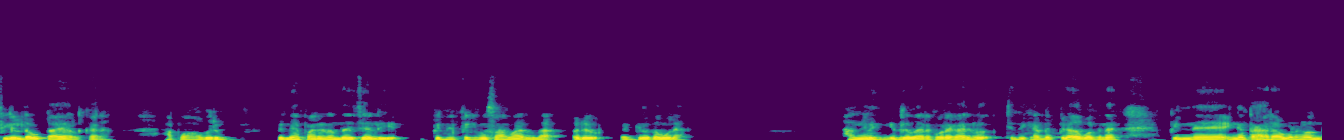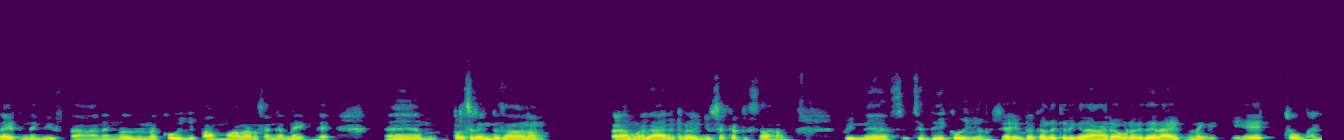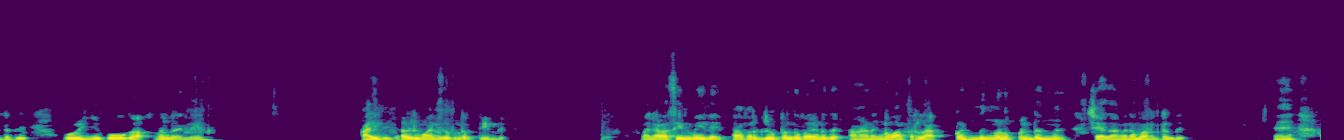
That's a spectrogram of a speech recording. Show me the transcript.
ഫീൽഡ് ഔട്ടായ ആൾക്കാരാണ് അപ്പോൾ അവരും പിന്നെ പറയണത് എന്താ വെച്ചാൽ പിന്നെ ഫേമസ് ആവാനുള്ള ഒരു വ്യഗ്രത മൂല. അങ്ങനെ ഇതിൽ വേറെ കുറേ കാര്യങ്ങൾ ചിന്തിക്കാറുണ്ട്. പിന്നെ അതുപോലെ തന്നെ പിന്നെ ഇങ്ങനത്തെ ആരോപണങ്ങൾ ഉണ്ടായിട്ടുണ്ടെങ്കിൽ സ്ഥാനങ്ങളിൽ നിന്നൊക്കെ ഒഴിഞ്ഞ് ഇപ്പം അമ്മ എന്ന് പറഞ്ഞ സംഘടനയിലെ പ്രസിഡന്റ് സ്ഥാനം നമ്മളെ ലാലട്ടൻ ഒഴിഞ്ഞു സെക്രട്ടറി സ്ഥാനം പിന്നെ സിദ്ദീഖ് ഒഴിഞ്ഞു. പക്ഷേ ഇതൊക്കെ എന്താ വെച്ചാൽ ഇങ്ങനെ ആരോപണ വിധേയനായിട്ടുണ്ടെങ്കിൽ ഏറ്റവും നല്ലത് ഒഴിഞ്ഞു പോവുക എന്നുള്ളത് തന്നെയാണ്. അതിൽ അവർ മാന്യത പുലർത്തിയിട്ടുണ്ട്. മലയാള സിനിമയിലെ പവർ ഗ്രൂപ്പ് എന്ന് പറയുന്നത് ആണുങ്ങൾ മാത്രമല്ല പെണ്ണുങ്ങളും ഉണ്ടെന്ന് ശേതാമനം പറഞ്ഞിട്ടുണ്ട്.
